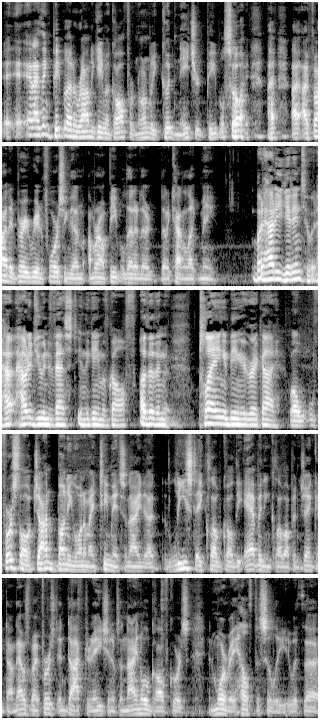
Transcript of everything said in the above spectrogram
and I think people that are around the game of golf are normally good-natured people. So I, I, I find it very reinforcing that I'm, I'm around people that are that are, are kind of like me. But how do you get into it? How, how did you invest in the game of golf, other than playing and being a great guy? Well, first of all, John Bunting, one of my teammates, and I uh, leased a club called the Aberdeen Club up in Jenkintown. That was my first indoctrination. It was a nine-hole golf course and more of a health facility with, uh,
